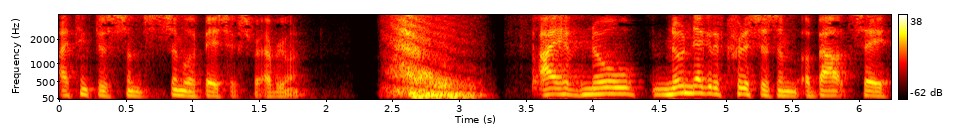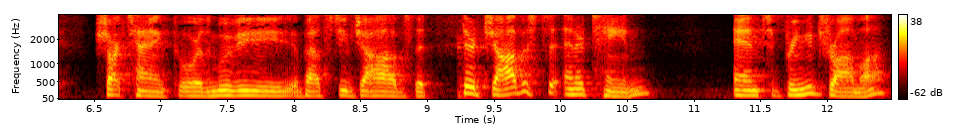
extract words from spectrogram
I think there's some similar basics for everyone. I have no, no negative criticism about, say, Shark Tank or the movie about Steve Jobs, that their job is to entertain and to bring you drama.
